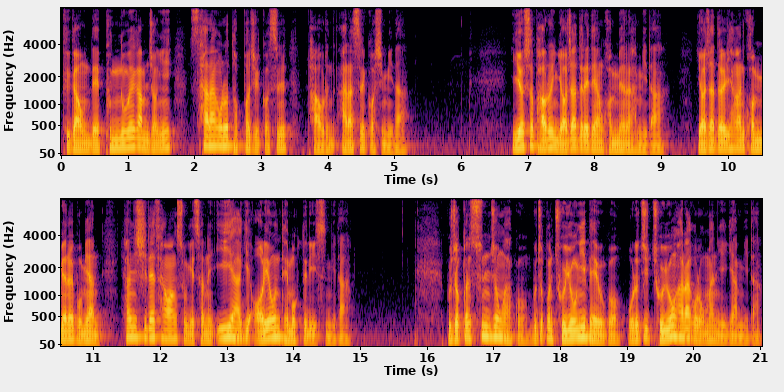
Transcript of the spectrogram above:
그 가운데 분노의 감정이 사랑으로 덮어질 것을 바울은 알았을 것입니다. 이어서 바울은 여자들에 대한 권면을 합니다. 여자들을 향한 권면을 보면 현실의 상황 속에서는 이해하기 어려운 대목들이 있습니다. 무조건 순종하고 무조건 조용히 배우고 오로지 조용하라고만 얘기합니다.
